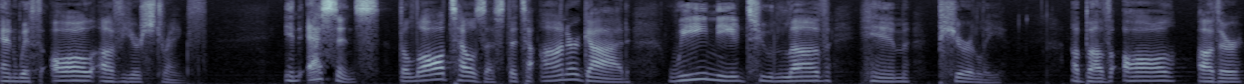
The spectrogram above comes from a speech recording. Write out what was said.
and with all of your strength. In essence, the law tells us that to honor God, we need to love him purely above all other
